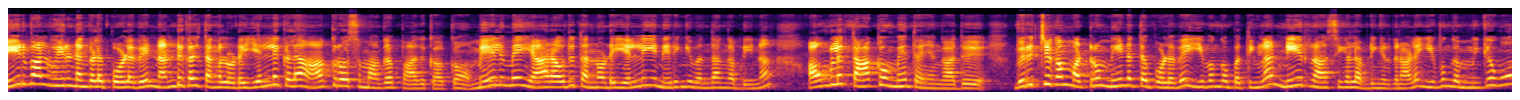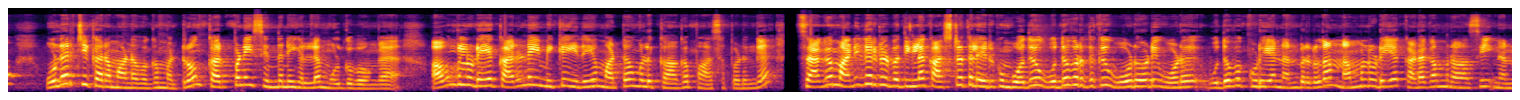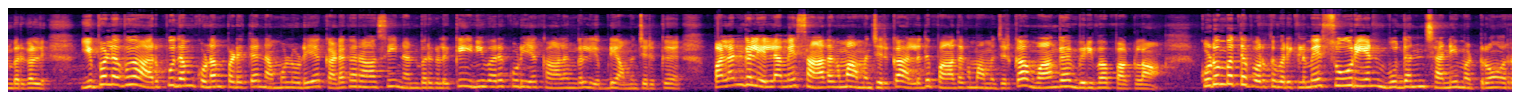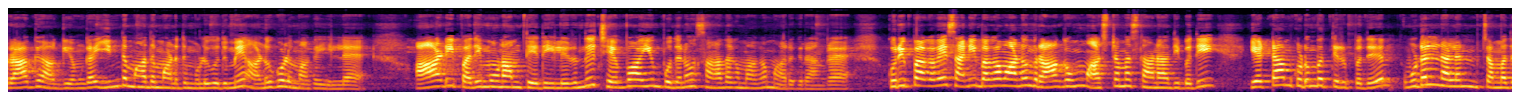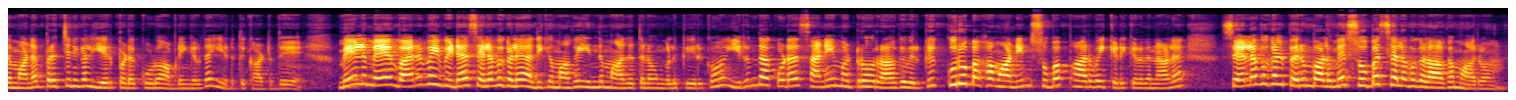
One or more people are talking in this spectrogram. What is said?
நீர்வாழ் உயிரினங்களைப் போலவே நண்டுகள் தங்களோட எல்லைகளை ஆக்ரோஷமாக பாதுகாக்கும். மேலுமே யாராவது தன்னோட எல்லையை நெருங்கி வந்தாங்க அப்படின்னா அவங்கள தாக்கவுமே தயங்காது. விருச்சகம் மற்றும் மீனத்தை போலவே இவங்க பார்த்திங்களா நீர் ராசிகள் அப்படிங்கிறதுனால இவங்க மிகவும் உணர்ச்சிகரமானவங்க மற்றும் கற்பனை சிந்தனைகளில் மூழ்குபவங்க. அவங்களுடைய கருணை மிக்க இதயம் மற்றவங்களுக்காக பாசப்படுங்க. சக மனிதர்கள் பார்த்திங்களா கஷ்டத்தில் இருக்கும்போது உதவுறதுக்கு ஓடோடி ஓட உதவக்கூடிய நண்பர்கள் தான் நம்மளுடைய கடகம் ராசி நண்பர்கள். இவ்வளவு அற்புதம் குணம் படைத்த நம்மளுடைய கடக ராசி நண்பர்களுக்கு இனி வரக்கூடிய காலங்கள் எப்படி அமைஞ்சிருக்கு? பலன்கள் எல்லாமே சாதகமாக அமைஞ்சிருக்கா அல்லது பாதகமாக அமைஞ்சிருக்கா? வாங்க விரிவாக பார்க்கலாம். குடும்பத்தை பொறுத்த வரைக்குமே சூரியன் புதன் சனி மற்றும் ராகு ஆகியவங்க இந்த மாதமானது முழுவதுமே அனுகூலமாக இல்லை. ஆடி பதிமூணாம் தேதியிலிருந்து செவ்வாயும் புதனும் சாதகமாக மாறுகிறாங்க. குறிப்பாகவே சனி பகவானும் ராகவும் அஷ்டமஸ்தானாதிபதி எட்டாம் குடும்பத்திருப்பது உடல் நலன் சம்மந்தமான பிரச்சனைகள் ஏற்படக்கூடும் அப்படிங்கிறத எடுத்துக்காட்டுது. மேலுமே வரவை விட செலவுகளே அதிகமாக இந்த மாதத்தில் உங்களுக்கு இருக்கும். இருந்தால் கூட சனி மற்றும் ராகுவிற்கு குரு பகவானின் சுப பார்வை கிடைக்கிறதுனால செலவுகள் பெரும்பாலுமே சுப செலவுகளாக மாறும்.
